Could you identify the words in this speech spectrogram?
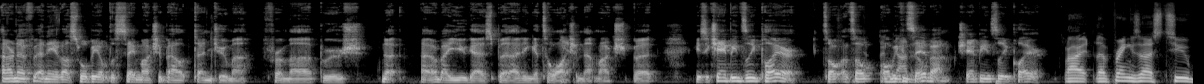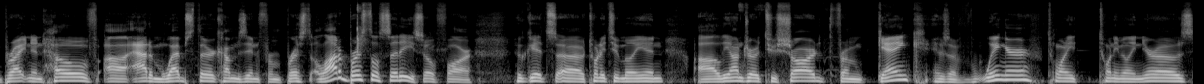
I don't know if any of us will be able to say much about Danjuma from uh, Bruges. No, I don't know about you guys, but I didn't get to watch yeah. him that much. But he's a Champions League player. That's all, that's all, all we can say about him. Champions League player. All right, that brings us to Brighton and Hove. Uh, Adam Webster comes in from Bristol. A lot of Bristol City so far, who gets uh, 22 million. Uh, Leandro Trossard from Genk, who's a winger, 20, 20 million euros.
